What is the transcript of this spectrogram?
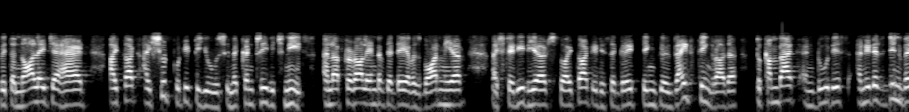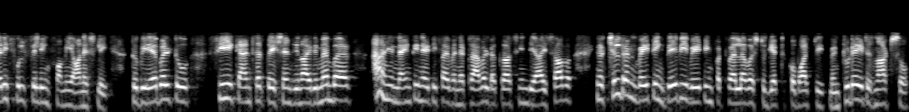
with the knowledge I had, I thought I should put it to use in a country which needs. And after all, end of the day, I was born here, I studied here, so I thought it is a great thing, the right thing rather, to come back and do this. And it has been very fulfilling for me, honestly, to be able to see cancer patients. You know, I remember Ah, in 1985 when I traveled across India, I saw you know children waiting, baby waiting for 12 hours to get cobalt treatment. Today it is not so.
